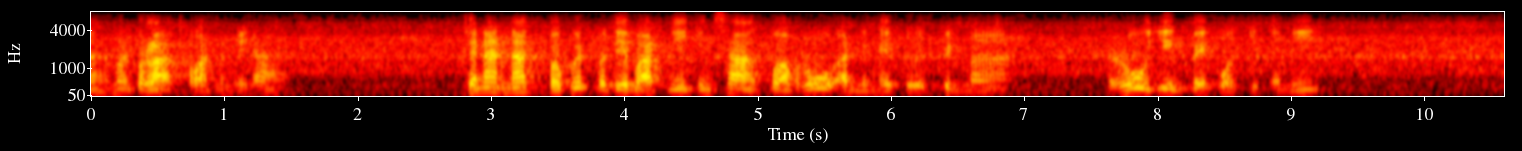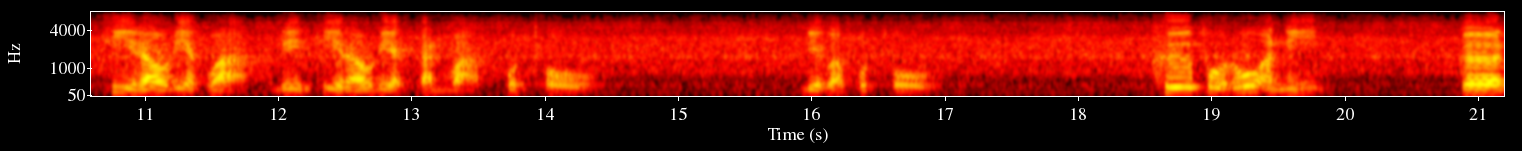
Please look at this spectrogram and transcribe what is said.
นะ มันก็ละถอนมันไม่ได้ ฉะนั้นนักประพฤติปฏิบัตินี้จึงสร้างความรู้อันหนึ่งให้เกิดขึ้นมา รู้ยิ่งไปกว่าจิตอันนี้ ที่เราเรียกว่าที่เราเรียกกันว่าพุทโธ เรียกว่าพุทโธ คือผู้รู้อันนี้เกิด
